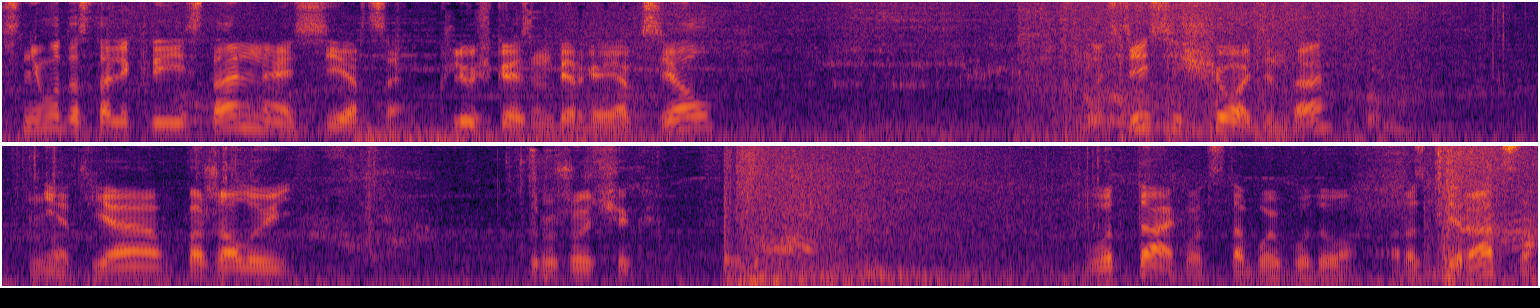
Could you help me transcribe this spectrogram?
с него достали кристальное сердце. Ключ Гайзенберга я взял. Но здесь еще один, да? Нет, я, пожалуй, дружочек, вот так вот с тобой буду разбираться.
